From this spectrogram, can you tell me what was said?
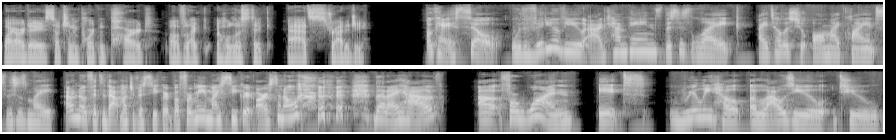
why are they such an important part of like a holistic ads strategy? Okay, so with video view ad campaigns, this is like I tell this to all my clients. This is my, I don't know if it's that much of a secret, but for me, my secret arsenal that I have. Uh, for one, it really help allows you to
